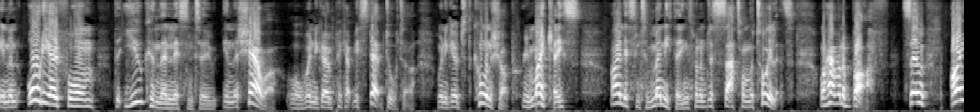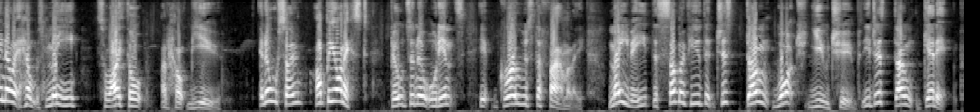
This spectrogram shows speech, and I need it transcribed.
in an audio form that you can then listen to in the shower or when you go and pick up your stepdaughter, when you go to the corner shop, or in my case, I listen to many things when I'm just sat on the toilet or having a bath. So I know it helps me, so I thought I'd help you. It also, I'll be honest, builds a new audience, it grows the family. Maybe there's some of you that just don't watch YouTube, you just don't get it.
